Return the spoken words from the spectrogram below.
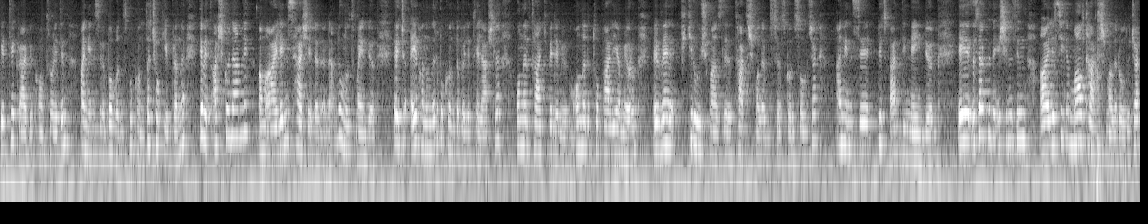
bir tekrar bir kontrol edin. Anneniz ve babanız bu konuda çok yıpranır. Evet aşk önemli ama aileniz her şeyden önemli. Unutmayın diyorum. Evet ev hanımları bu konuda böyle telaşlı. Onları takip edemiyorum. Onları toparlayamıyorum. Ve, fikir uyuşmazlığı tartışmalarımız söz konusu olacak. Annenizi lütfen dinleyin diyorum. Ee, özellikle de eşinizin ailesiyle mal tartışmaları olacak.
